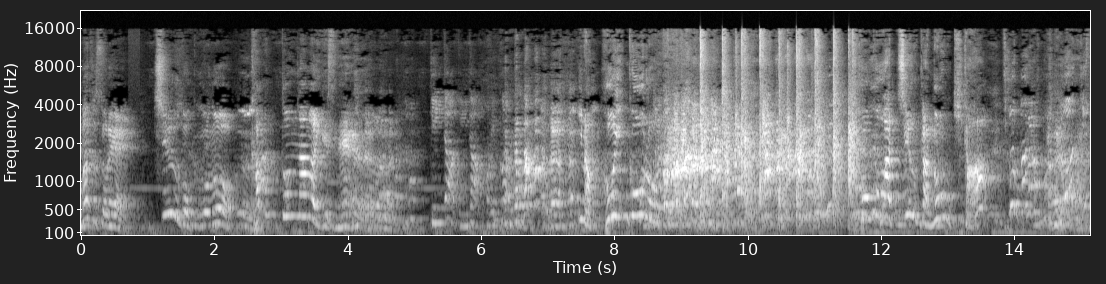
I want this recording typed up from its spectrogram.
まずそれ中国語の広東なまりですね。ディーダーディーダーホイコー。今ホイコーローってここは中華のんきか？のんきさ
